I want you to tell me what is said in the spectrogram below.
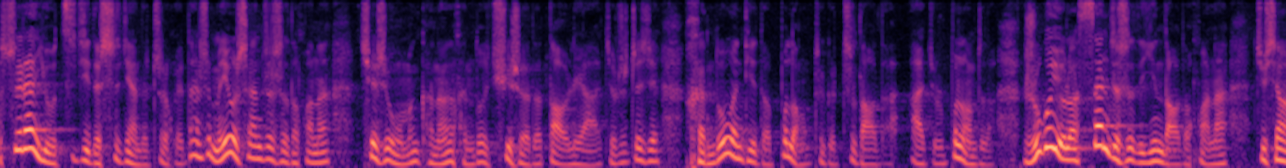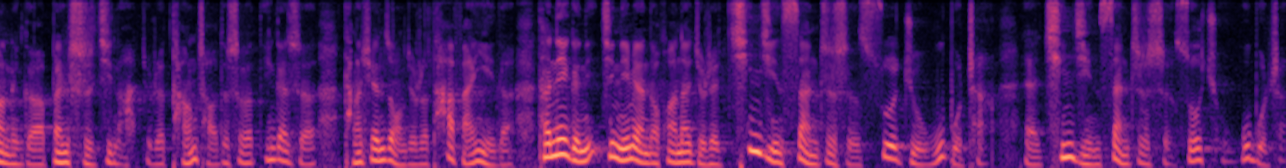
虽然有自己的世间的智慧，但是没有善知识的话呢，确实我们可能很多取舍的道理啊，就是这些很多问题都不能这个知道的啊，就是不能知道。如果有了善知识的引导的话呢，就像那个《本史记》呢，就是唐朝的时候，应该是唐玄宗，就是他翻译的。他那个经里面的话呢，就是亲近善知识，所求无不成。呃，亲近。善知识所求无不成，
